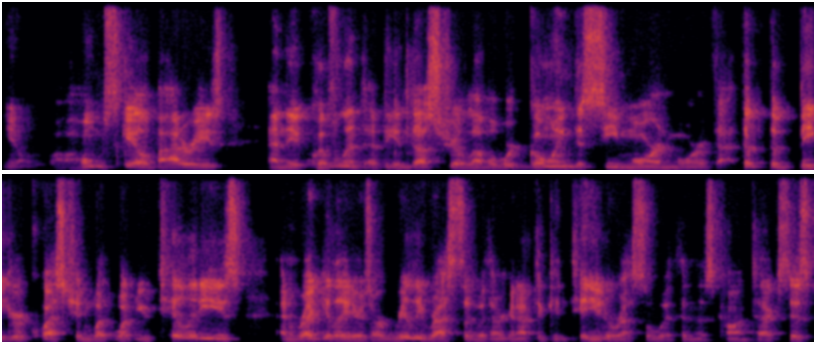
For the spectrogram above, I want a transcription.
you know, home scale batteries, and the equivalent at the industrial level, we're going to see more and more of that. The, the bigger question, what what utilities and regulators are really wrestling with, and are going to have to continue to wrestle with in this context, is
